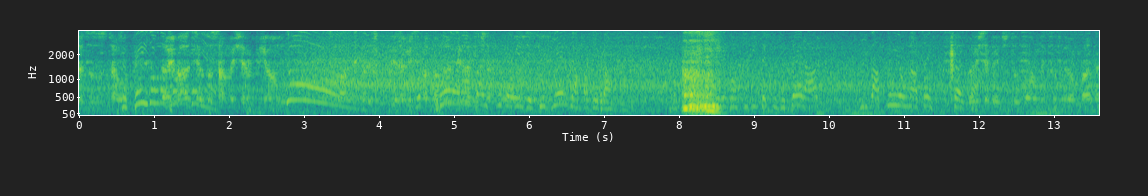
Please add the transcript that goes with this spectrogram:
Znaczy co zostało? Na Rywalsy prowadzenie? to same się robią. Gol! Skład, to jest głupie, że mi skład Co Walter ja nie mam zalicza. Państwu powiedzieć? Uwielbiam takie bramki. To są kibice, którzy teraz wiwatują na cześć strzelca. 25 sztuk wolnych to wyrąbane.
